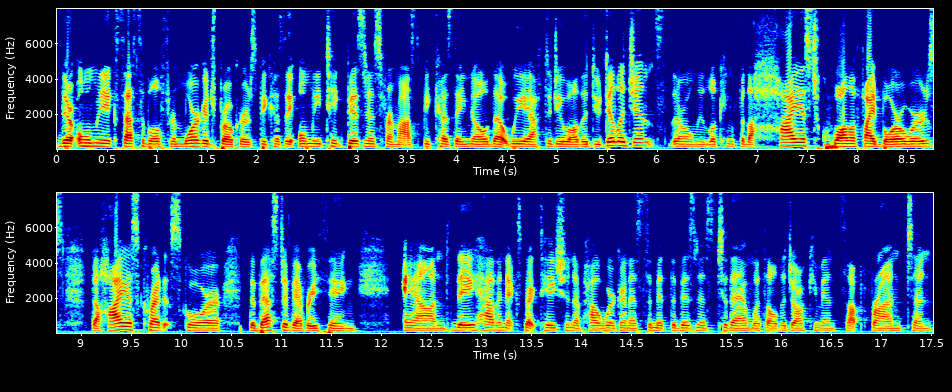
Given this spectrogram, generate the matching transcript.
They're only accessible from mortgage brokers because they only take business from us because they know that we have to do all the due diligence. They're only looking for the highest qualified borrowers, the highest credit score, the best of everything and they have an expectation of how we're going to submit the business to them with all the documents up front and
